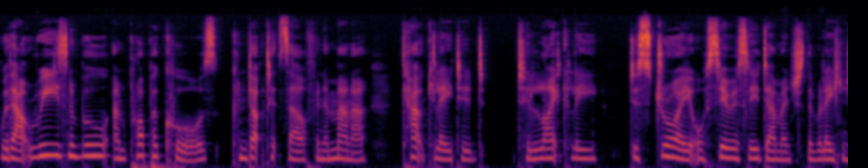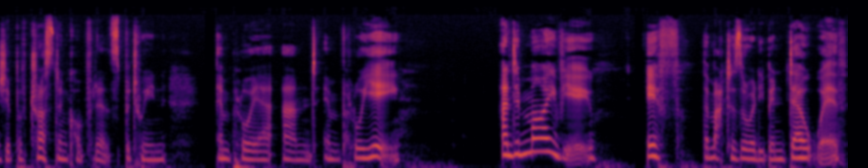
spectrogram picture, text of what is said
without reasonable and proper cause, conduct itself in a manner calculated to likely destroy or seriously damage the relationship of trust and confidence between employer and employee. And in my view, if the matter's already been dealt with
